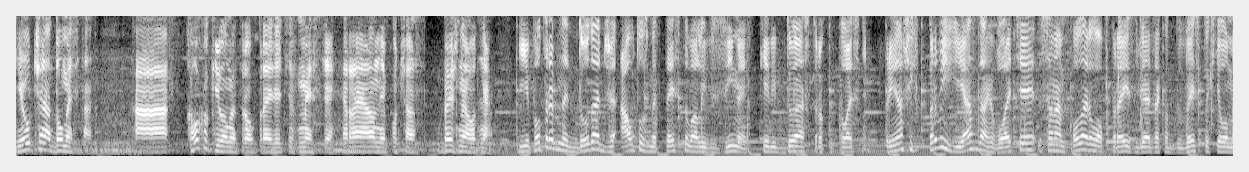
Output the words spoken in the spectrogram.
je určená do mesta. A koľko kilometrov prejdete v meste reálne počas bežného dňa? Je potrebné dodať, že auto sme testovali v zime, kedy dojazd trochu klesne. Pri našich prvých jazdách v lete sa nám podarilo prejsť viac ako 200 km.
